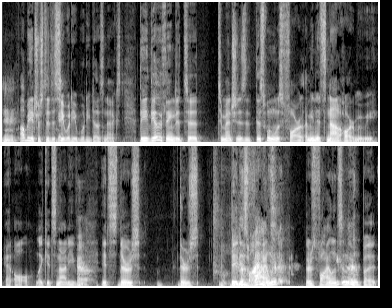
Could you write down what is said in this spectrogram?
Mm. I'll be interested to see what he what he does next. the The other thing to to to mention is that this one was far. I mean, it's not a horror movie at all. Like it's not even. Yeah. It's there's there's it is violent. There's violence Even in there, the- but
